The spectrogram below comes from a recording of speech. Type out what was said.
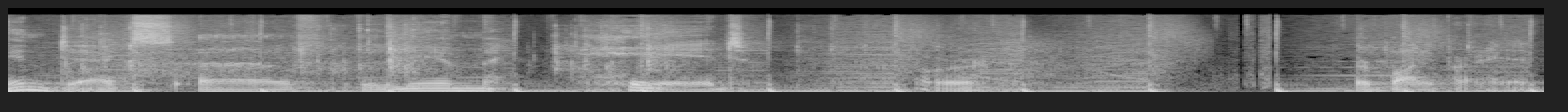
index of limb head or or body part head.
